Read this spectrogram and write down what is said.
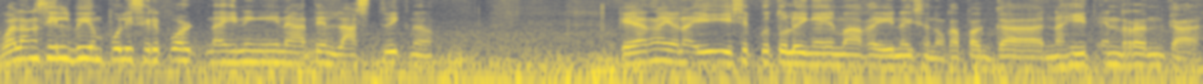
walang silbi yung police report na hiningi natin last week, no. Kaya ngayon naiisip ko tuloy ngayon mga kainags ano, kapag uh, na hit and run ka,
